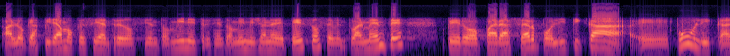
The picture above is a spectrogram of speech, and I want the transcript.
a lo que aspiramos que sea entre 200 mil y 300 mil millones de pesos eventualmente, pero para hacer política eh, pública,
